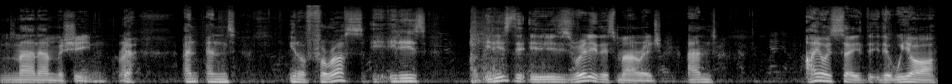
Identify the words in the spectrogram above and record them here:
man and machine. Right? Yeah. and and you know for us it is it is the, it is really this marriage and i always say that, that we are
